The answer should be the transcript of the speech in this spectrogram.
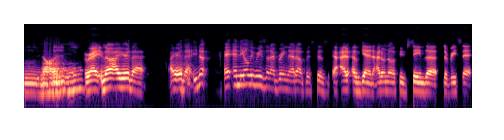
mm, You know what I mm. mean? Right. No, I hear that. I hear that. You know, and, and the only reason I bring that up is because I, again, I don't know if you've seen the the recent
